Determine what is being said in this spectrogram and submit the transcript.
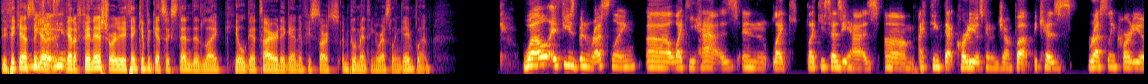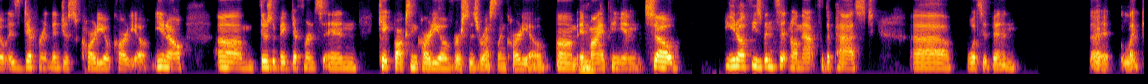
do you think he has to get a, get a finish, or do you think if it gets extended, like he'll get tired again if he starts implementing a wrestling game plan? Well, if he's been wrestling uh, like he has, and like like he says he has, um, I think that cardio is going to jump up because wrestling cardio is different than just cardio cardio. You know, um, there's a big difference in kickboxing cardio versus wrestling cardio, um, in mm-hmm. my opinion. So, you know, if he's been sitting on that for the past, uh, what's it been, uh, like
